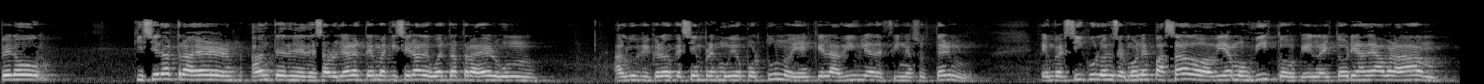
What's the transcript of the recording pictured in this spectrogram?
Pero Quisiera traer, antes de desarrollar el tema, quisiera de vuelta traer un, algo que creo que siempre es muy oportuno y es que la Biblia define sus términos. En versículos de sermones pasados habíamos visto que en la historia de Abraham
